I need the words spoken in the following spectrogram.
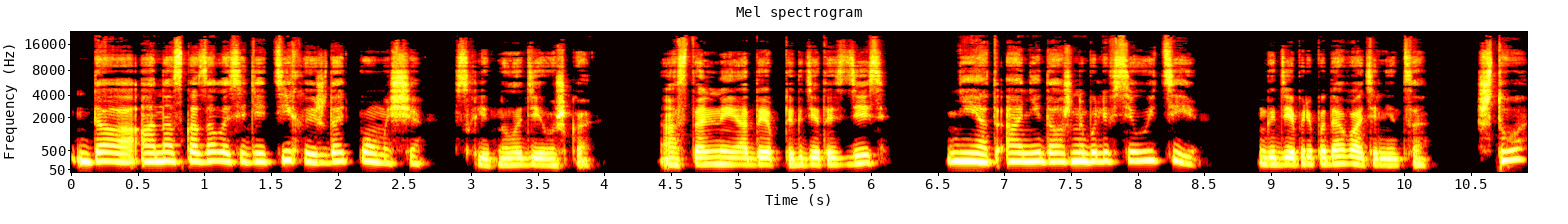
да, она сказала сидеть тихо и ждать помощи», — всхлипнула девушка. «Остальные адепты где-то здесь?» «Нет, они должны были все уйти». «Где преподавательница?» «Что?»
